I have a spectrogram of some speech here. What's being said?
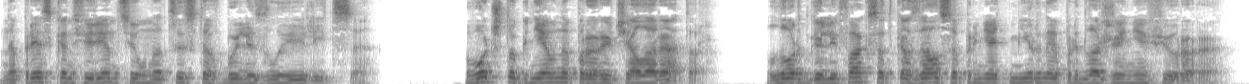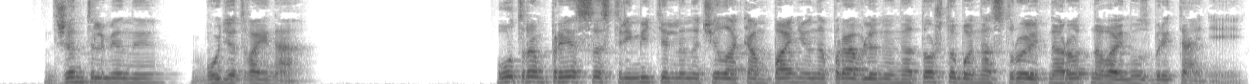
на пресс-конференции у нацистов были злые лица. Вот что гневно прорычал оратор – Лорд Галифакс отказался принять мирное предложение фюрера. «Джентльмены, будет война». Утром пресса стремительно начала кампанию, направленную на то, чтобы настроить народ на войну с Британией.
